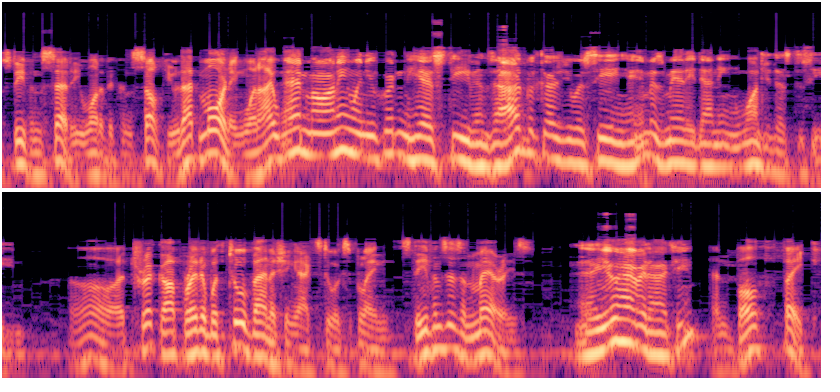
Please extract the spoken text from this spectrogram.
Stevens said he wanted to consult you that morning when I. That morning when you couldn't hear Stevens out because you were seeing him as Mary Dunning wanted us to see him. Oh, a trick operated with two vanishing acts to explain Stevens's and Mary's. There you have it, Archie. And both fake.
